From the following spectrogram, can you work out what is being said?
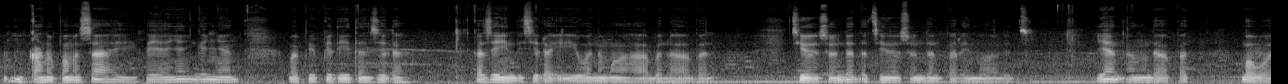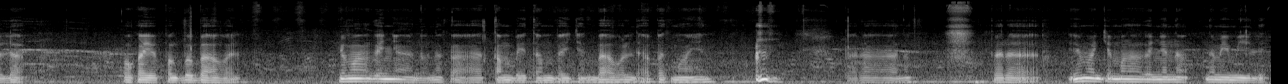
magkano pamasahe. Kaya yan, ganyan, mapipilitan sila. Kasi hindi sila iiwan ng mga habal-habal. Sinusundan at sinusundan pa rin mga lods. Yan ang dapat mawala. O kayo pagbabawal. Yung mga ganyan, ano, nakatambay-tambay dyan, bawal dapat mga yan. para, ano, para, yung mga, dyan, mga ganyan na namimilit.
